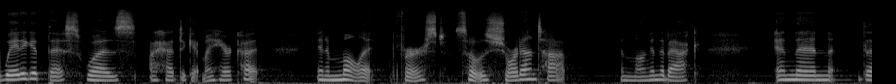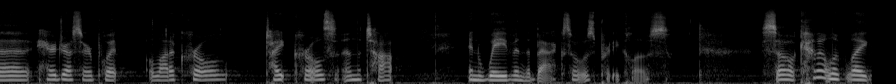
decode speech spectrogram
way to get this was I had to get my hair cut in a mullet first. So it was short on top and long in the back. And then the hairdresser put a lot of curl, tight curls in the top and wave in the back. So it was pretty close. So it kind of looked like,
